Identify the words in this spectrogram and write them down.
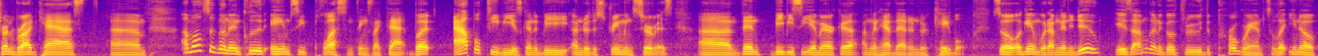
Turner Broadcast. Um, I'm also going to include AMC Plus and things like that, but Apple TV is going to be under the streaming service. Uh, then BBC America, I'm going to have that under cable. So, again, what I'm going to do is I'm going to go through the programs to let you know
